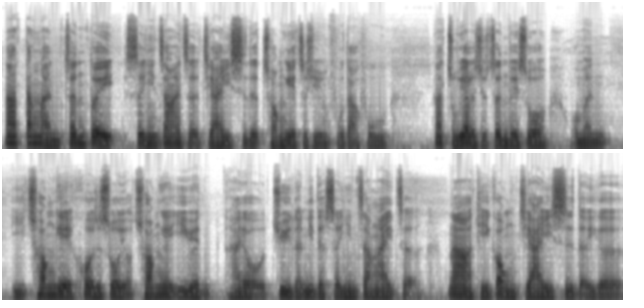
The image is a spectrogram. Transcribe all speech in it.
那当然，针对身心障碍者嘉义市的创业咨询辅导服务，那主要的就针对说我们。以创业或者是说有创业意愿，还有具能力的身心障碍者，那提供加一式的一个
